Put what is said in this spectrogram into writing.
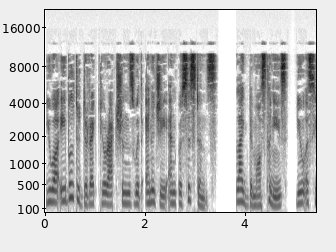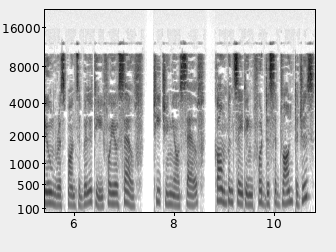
You are able to direct your actions with energy and persistence. Like Demosthenes, you assume responsibility for yourself, teaching yourself, compensating for disadvantages,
